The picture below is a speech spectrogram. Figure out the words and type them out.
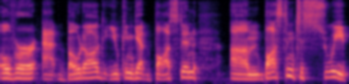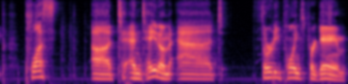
over at Bodog. You can get Boston um, Boston to sweep plus uh, t- and Tatum at 30 points per game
